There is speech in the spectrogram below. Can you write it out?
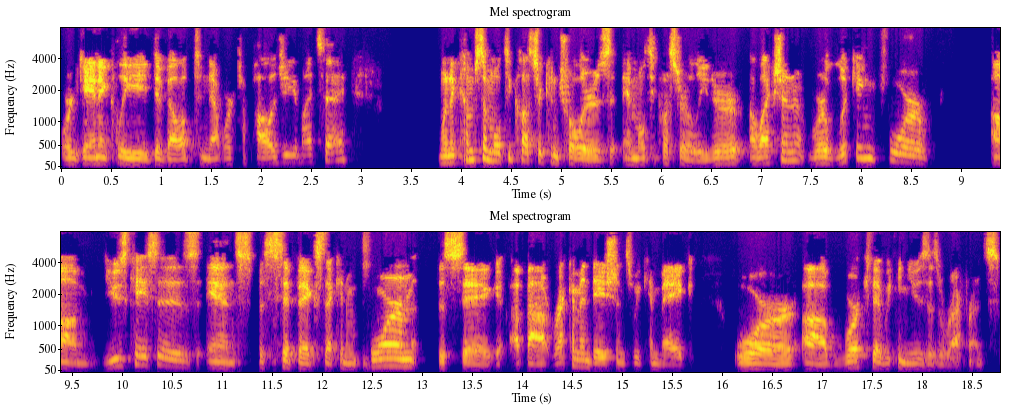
organically developed network topology, you might say. When it comes to multi-cluster controllers and multi-cluster leader election, we're looking for um, use cases and specifics that can inform the SIG about recommendations we can make or uh, work that we can use as a reference.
